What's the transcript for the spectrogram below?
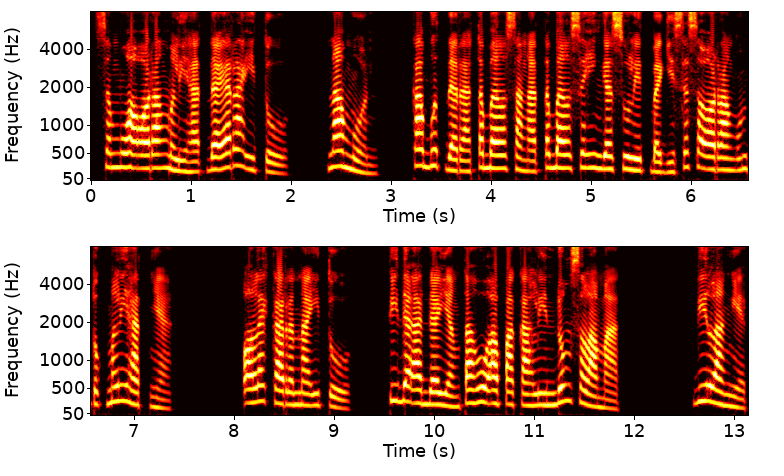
semua orang melihat daerah itu. Namun, kabut darah tebal sangat tebal sehingga sulit bagi seseorang untuk melihatnya. Oleh karena itu, tidak ada yang tahu apakah Lindung selamat. Di langit,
